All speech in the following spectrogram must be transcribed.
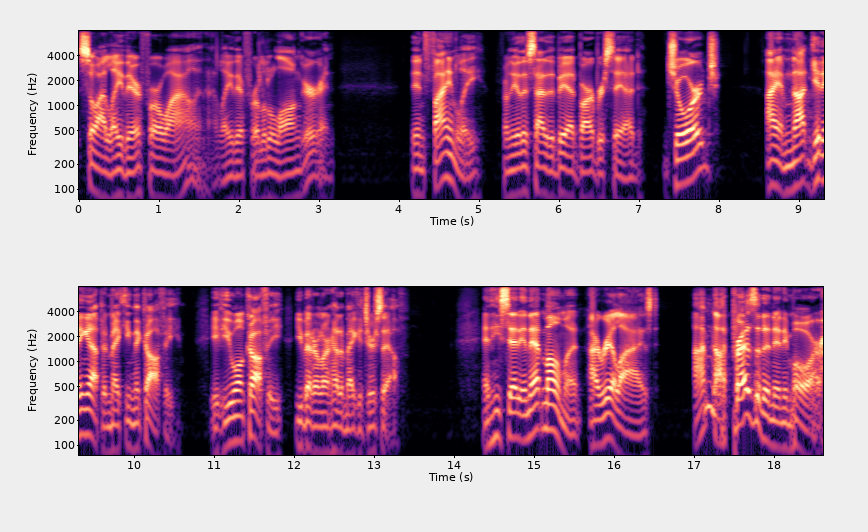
So I lay there for a while and I lay there for a little longer. And then finally, from the other side of the bed, Barbara said, George, I am not getting up and making the coffee. If you want coffee, you better learn how to make it yourself. And he said, In that moment, I realized I'm not president anymore.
